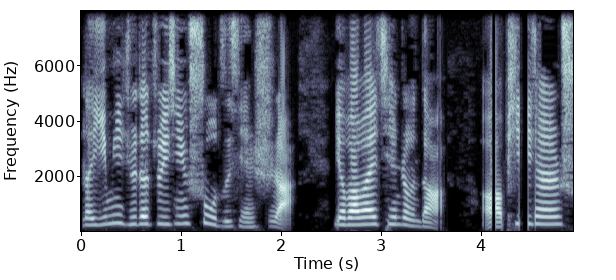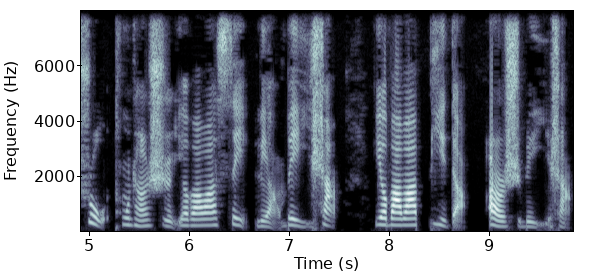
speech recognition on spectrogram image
那移民局的最新数字显示啊，幺八八签证的呃批签数通常是幺八八 C 两倍以上，幺八八 B 的。二十倍以上。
